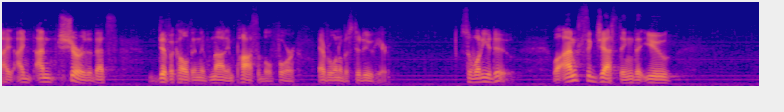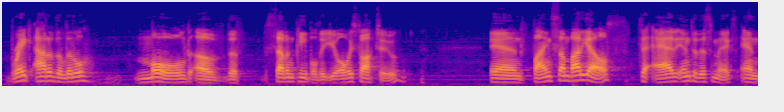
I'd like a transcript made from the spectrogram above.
I, I, I'm sure that that's difficult and if not impossible for every one of us to do here. So, what do you do? Well, I'm suggesting that you break out of the little mold of the seven people that you always talk to and find somebody else to add into this mix and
